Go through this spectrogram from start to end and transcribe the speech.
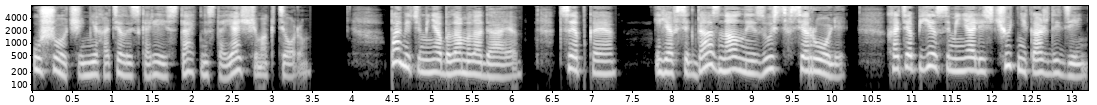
уж очень мне хотелось скорее стать настоящим актером. Память у меня была молодая, цепкая, и я всегда знал наизусть все роли, хотя пьесы менялись чуть не каждый день.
